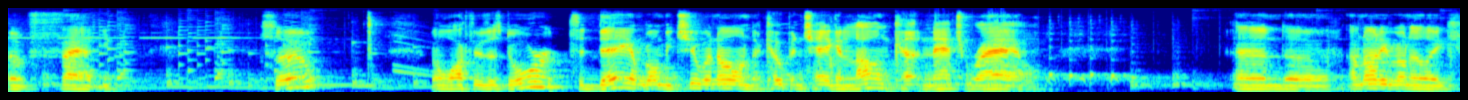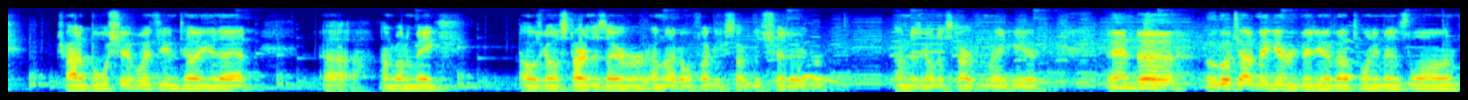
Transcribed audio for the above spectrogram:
Of Fatty. So, I'm gonna walk through this door. Today I'm gonna be chewing on the Copenhagen Long Cut Natural and uh, I'm not even gonna like try to bullshit with you and tell you that uh, I'm gonna make I was gonna start this over. I'm not gonna fucking start this shit over. I'm just gonna start from right here. And uh, I'll gonna try to make every video about 20 minutes long.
